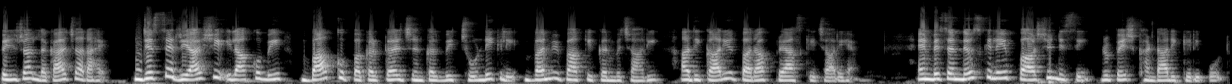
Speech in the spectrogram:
पिंजरा लगाया जा रहा है, जिससे रिहायशी इलाकों में बाघ को पकड़कर जंगल में छोड़ने के लिए वन विभाग के कर्मचारी अधिकारियों द्वारा प्रयास किए जा रहे हैं। एनबीसी न्यूज़ के लिए पार्शिंडी सिंह रूपेश खंडारी की रिपोर्ट।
